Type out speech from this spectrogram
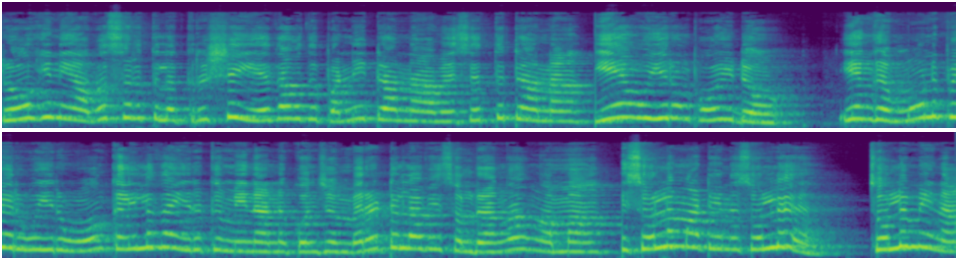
ரோகிணி அவசரத்துல கிருஷ ஏதாவது பண்ணிட்டானா அவன் செத்துட்டானா ஏன் உயிரும் போயிடும்? எங்க மூணு பேர் உயிரும் உன் கையில தான் இருக்கு மீனான்னு கொஞ்சம் மிரட்டலாவே சொல்றாங்க அவங்க அம்மா. நீ சொல்ல மாட்டேன்னு சொல்லு. சொல்லு மீனா.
